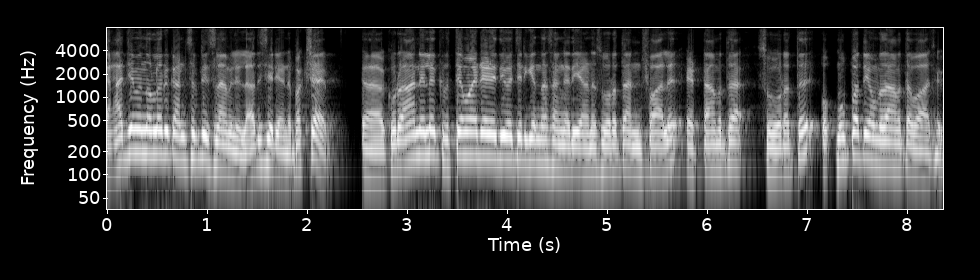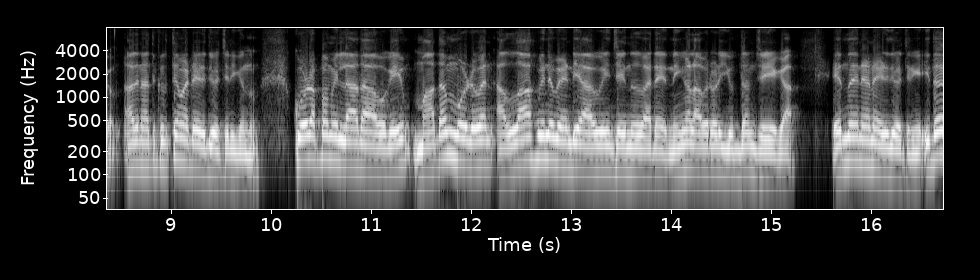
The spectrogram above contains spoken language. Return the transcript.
രാജ്യം എന്നുള്ള ഒരു കൺസെപ്റ്റ് ഇസ്ലാമിലില്ല. അത് ശരിയാണ്. പക്ഷേ ഖുറാനിൽ കൃത്യമായിട്ട് എഴുതി വെച്ചിരിക്കുന്ന സംഗതിയാണ് സൂറത്ത് അൻഫാൽ എട്ടാമത്തെ സൂറത്ത് മുപ്പത്തി ഒമ്പതാമത്തെ വാചകം. അതിനകത്ത് കൃത്യമായിട്ട് എഴുതി വെച്ചിരിക്കുന്നു. കുഴപ്പമില്ലാതാവുകയും മതം മുഴുവൻ അള്ളാഹുവിന് വേണ്ടിയാവുകയും ചെയ്യുന്നത് വരെ നിങ്ങൾ അവരോട് യുദ്ധം ചെയ്യുക. എന്ന് തന്നെയാണ് എഴുതി വെച്ചിരിക്കുന്നത്. ഇത്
